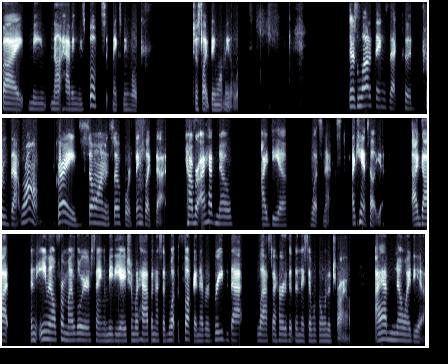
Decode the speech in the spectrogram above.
by me not having these books, it makes me look just like they want me to look. There's a lot of things that could prove that wrong grades, so on and so forth, things like that. However, I have no idea what's next. I can't tell you. I got an email from my lawyer saying a mediation would happen. I said, What the fuck? I never agreed to that. Last I heard of it, then they said, We're going to trial. I have no idea.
